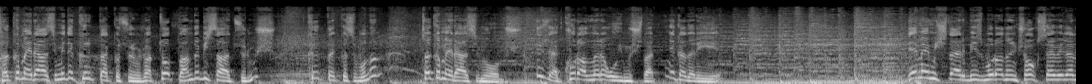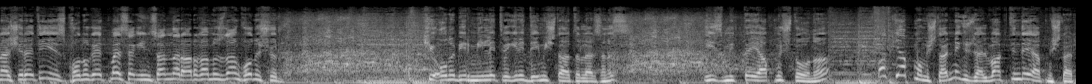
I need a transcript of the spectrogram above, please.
Takım erasimi de 40 dakika sürmüş. Bak toplamda bir saat sürmüş. 40 dakikası bunun takım erasimi olmuş. Güzel kurallara uymuşlar. Ne kadar iyi. Dememişler biz buranın çok sevilen aşiretiyiz. Konuk etmezsek insanlar arkamızdan konuşur. Ki onu bir milletvekili demişti hatırlarsanız. İzmit'te yapmıştı onu. Bak yapmamışlar ne güzel vaktinde yapmışlar.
